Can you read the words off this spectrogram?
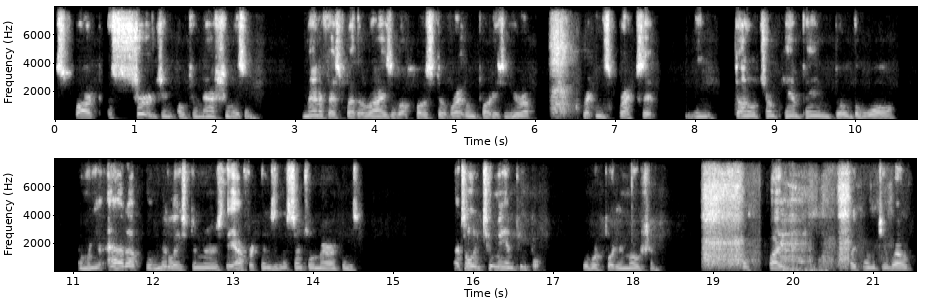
sparked a surge in ultranationalism, manifest by the rise of a host of right-wing parties in Europe, Britain's Brexit, the Donald Trump campaign, Build the Wall. And when you add up the Middle Easterners, the Africans, and the Central Americans, that's only 2 million people that were put in motion by, by climate change. Well,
